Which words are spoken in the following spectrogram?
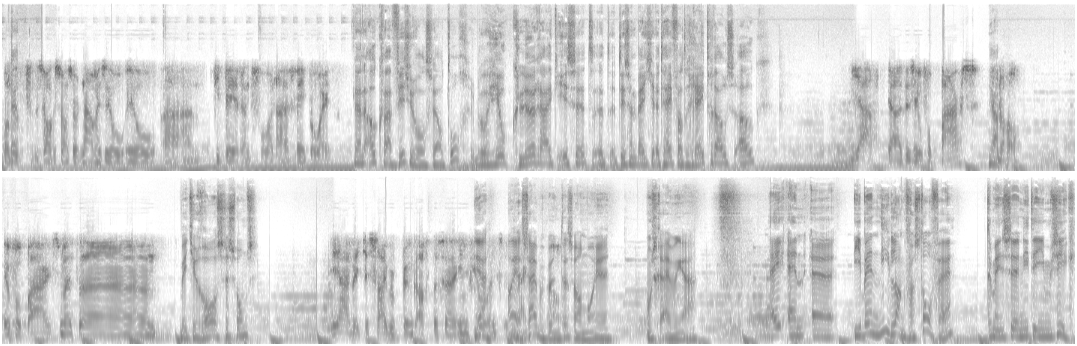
want zo- zo'n soort naam is heel, heel eh, typerend voor eh, Vaporwave. Ja, En ook qua visuals wel, toch? Ik bedoel, heel kleurrijk is het. Het, het, is een beetje, het heeft wat retro's ook. Ja, ja, het is heel veel paars Ja. vooral. Heel veel paars met eh, Beetje roze soms. Ja, een beetje cyberpunk-achtige Ja. influence. Oh ja, cyberpunk, dat is wel een mooie omschrijving, ja. hey, en eh, je bent niet lang van stof, hè? Tenminste, niet in je muziek.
